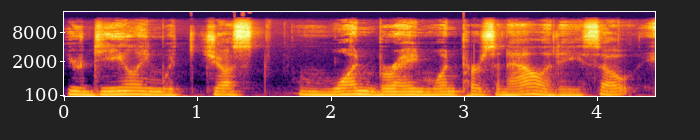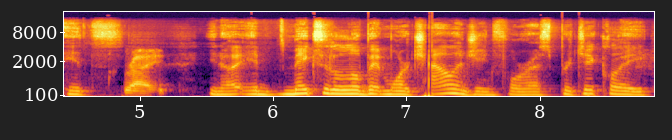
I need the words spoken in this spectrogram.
you're dealing with just one brain, one personality. So it's right. You know, it makes it a little bit more challenging for us, particularly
